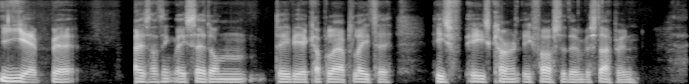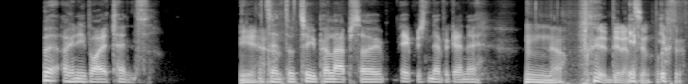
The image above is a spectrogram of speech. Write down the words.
Yeah, but as I think they said on TV a couple of hours later, he's he's currently faster than Verstappen, but only by a tenth, Yeah. a tenth or two per lap. So it was never to. No, it didn't If- seem if- like it.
